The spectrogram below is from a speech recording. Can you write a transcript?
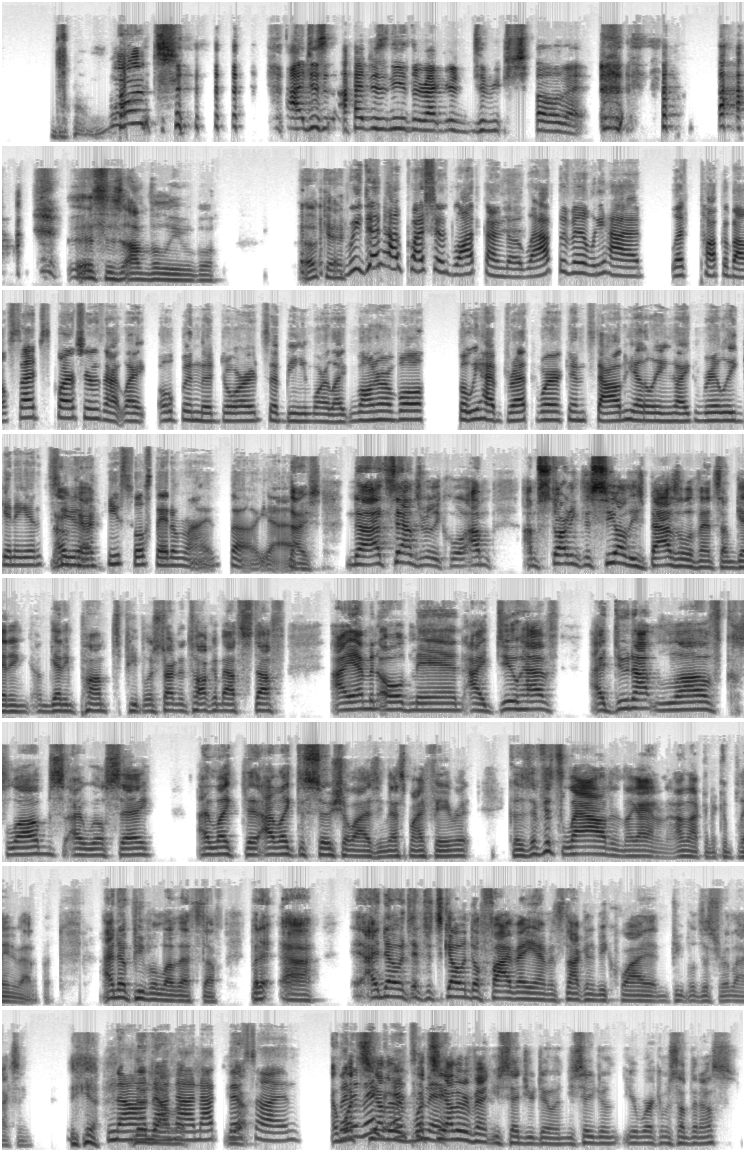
What? I just I just need the record to show that. this is unbelievable. Okay. We did have questions last time though. Last event we had let's talk about sex questions that like open the door to be more like vulnerable. But we have breath work and sound healing, like really getting into Okay. a peaceful state of mind. So yeah. Nice. No, that sounds really cool. I'm I'm starting to see all these Basel events. I'm getting I'm getting pumped. People are starting to talk about stuff. I am an old man. I do have I do not love clubs, I will say. I like the I like the socializing. That's my favorite. Because if it's loud and like I don't know, I'm not gonna complain about it, but I know people love that stuff. But uh I know it's, if it's going till 5 a.m., it's not going to be quiet and people just relaxing. Yeah. No, No no, no, not yeah. this one. And But what's the other what's the other event you said you're doing? You said you're doing you're working with something else?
